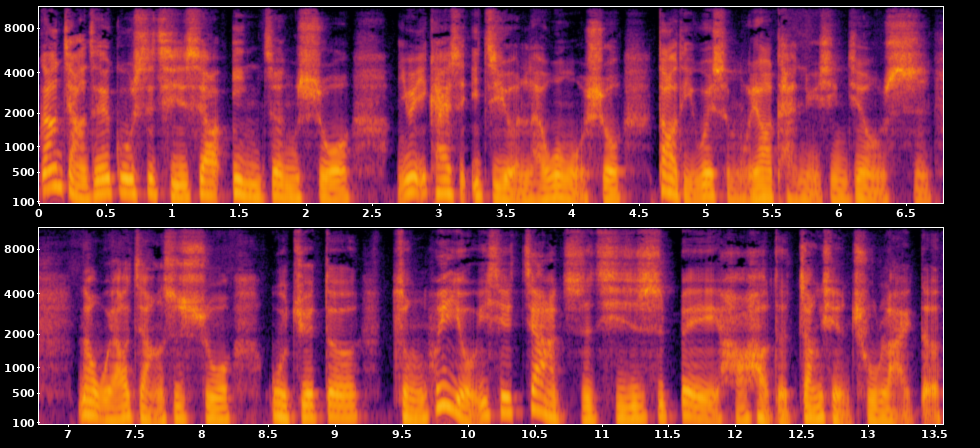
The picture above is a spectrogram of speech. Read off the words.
刚刚讲这些故事，其实是要印证说，因为一开始一直有人来问我说，到底为什么要谈女性建筑师？那我要讲的是说，我觉得总会有一些价值其实是被好好的彰显出来的，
